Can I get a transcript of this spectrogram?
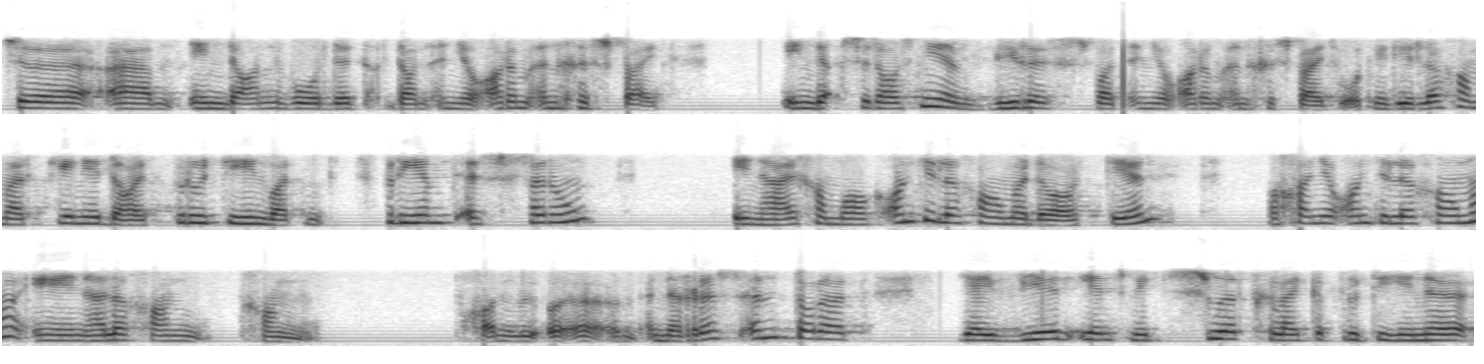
So ehm um, en dan word dit dan in jou arm ingespuit. En da, so daar's nie 'n virus wat in jou arm ingespuit word nie. Die liggaam herken net daai proteïen wat vreemd is vir hom en hy gaan maak antiliggame daarteen. Dan gaan jou antiliggame en hulle gaan gaan gaan uh, in 'n rus in totdat jy weer eens met soortgelyke proteïene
